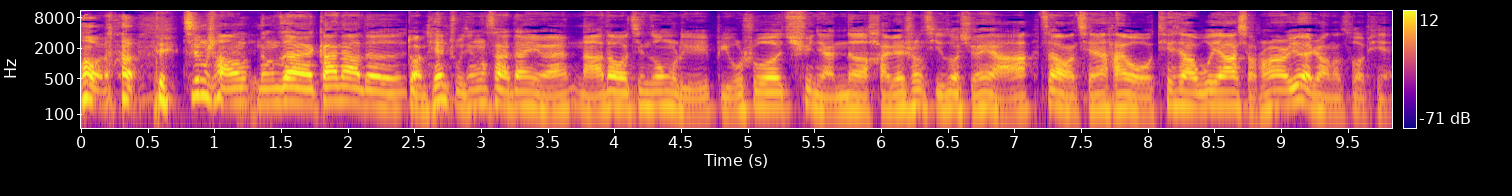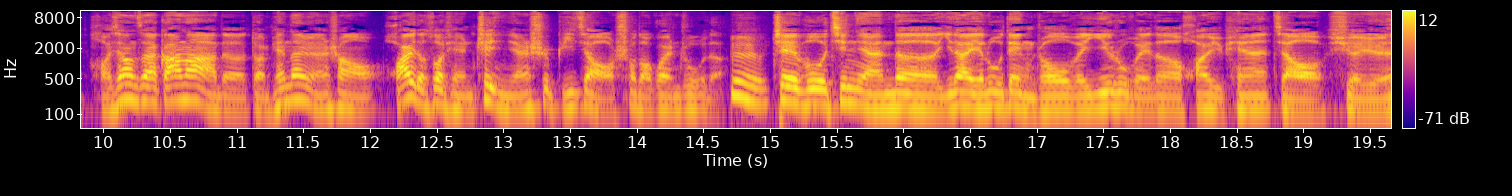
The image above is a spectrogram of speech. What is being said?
有的。对，经常能在戛纳的短片主竞赛单元拿到金棕榈，比如说去年的《海边升起一座悬崖》，再往前还有《天下乌鸦》《小城二月》这样的作品。好像在戛纳的短片单元上，华语的作品这几年是比较受到关注的。嗯，这部今年的一带一路电影周唯一入围的华语片叫《雪云》，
